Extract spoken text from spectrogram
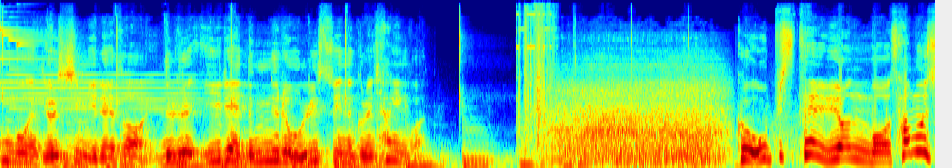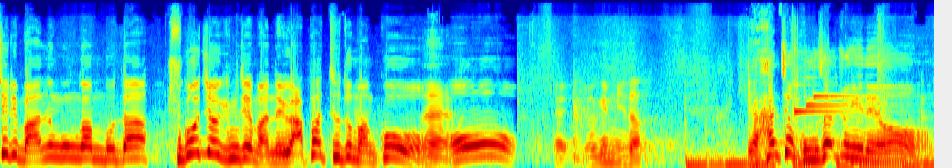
성공해 열심히 일해서 늘- 일의 능률을 올릴 수 있는 그런 향인 것 같아요. 그 오피스텔 이런 뭐 사무실이 많은 공간보다 주거 지역 굉장히 많네요. 여기 아파트도 많고. 네. 오. 여기입니다. 야 한참 공사 중이네요.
